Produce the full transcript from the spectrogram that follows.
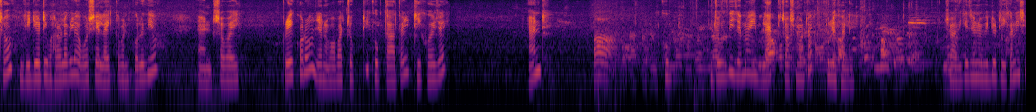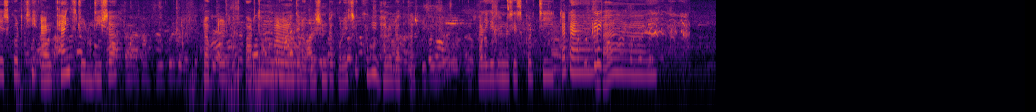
সো ভিডিওটি ভালো লাগলে অবশ্যই লাইক কমেন্ট করে দিও। অ্যান্ড সবাই প্রে করো যেন বাবার চোখটি খুব তাড়াতাড়ি ঠিক হয়ে যায়। অ্যান্ড খুব জলদি যেন এই ব্ল্যাক চশমাটা খুলে ফেলে। আজকের জন্য ভিডিওটি এখানেই শেষ করছি and thanks to Disha. Doctor Partha Mondal আমাদের অপারেশনটা করেছে। খুবই ভালো ডক্টর আজকের জন্য শেষ করছি। Tata bye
